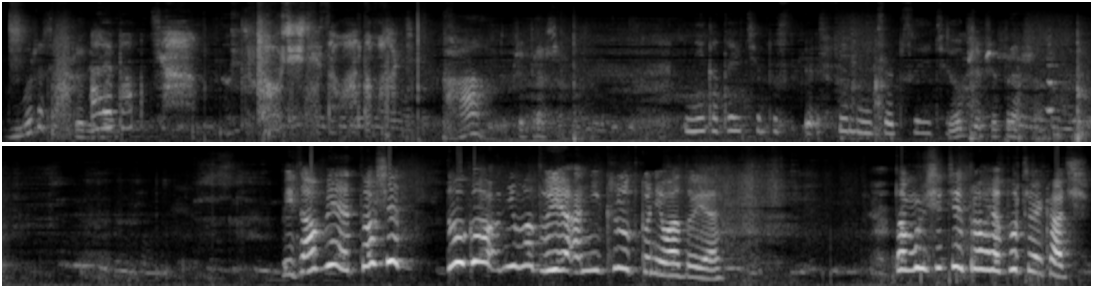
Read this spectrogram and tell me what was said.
Tak przerywać. ale babcia, to musisz nie załadować. Aha, to przepraszam. Nie gadajcie, bo filmik zepsujecie. Dobrze, przepraszam. Widzowie, to się długo nie ładuje, ani krótko nie ładuje. To musicie trochę poczekać.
